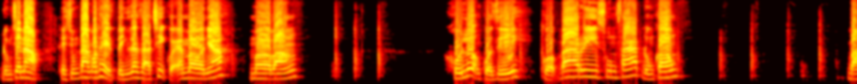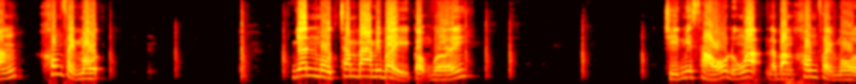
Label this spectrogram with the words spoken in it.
Đúng chưa nào? Thì chúng ta có thể tính ra giá trị của M nhá. M bằng khối lượng của gì? Của bari sunfat đúng không? Bằng 0,1 nhân 137 cộng với 96 đúng không ạ? Là bằng 0,1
